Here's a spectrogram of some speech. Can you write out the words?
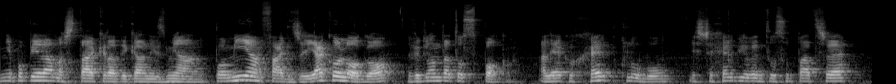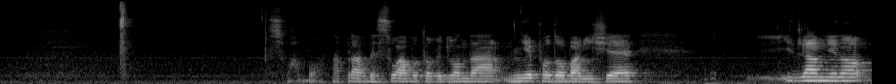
nie popieram aż tak radykalnych zmian. Pomijam fakt, że jako logo wygląda to spoko, ale jako herb klubu, jeszcze herb Juventusu patrzę, słabo, naprawdę słabo to wygląda, nie podoba mi się. I dla mnie, no,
